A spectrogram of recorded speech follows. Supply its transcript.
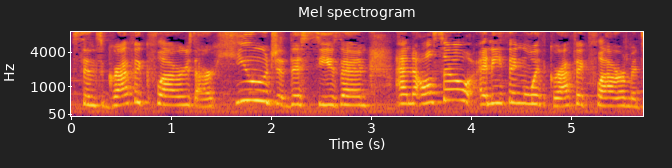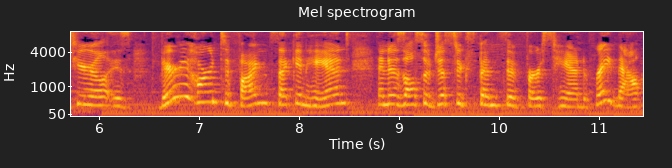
since graphic flowers are huge this season. And also anything with graphic flower material is very hard to find secondhand and is also just expensive firsthand right now.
